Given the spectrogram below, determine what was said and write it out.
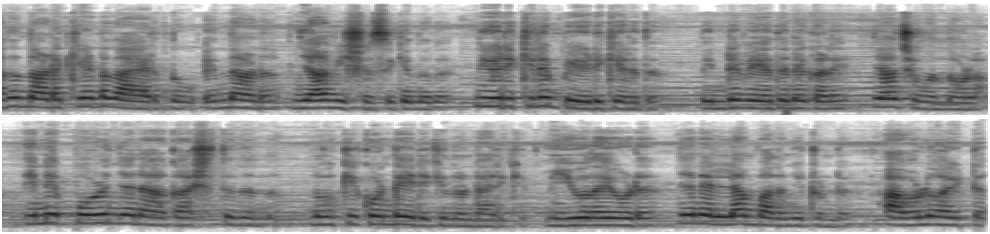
അത് നടക്കേണ്ടതായിരുന്നു എന്നാണ് ഞാൻ വിശ്വസിക്കുന്നത്. നീ ഒരിക്കലും പേടിക്കരുത്. നിന്റെ വേദനകളെ ഞാൻ ചുമന്നോളാം. നിന്നെപ്പോഴും ഞാൻ ആകാശത്ത് നിന്ന് നോക്കിക്കൊണ്ടേയിരിക്കുന്നുണ്ടായിരിക്കും. മിയൂറയോട് ഞാൻ എല്ലാം പറഞ്ഞിട്ടുണ്ട്. അവളുമായിട്ട്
